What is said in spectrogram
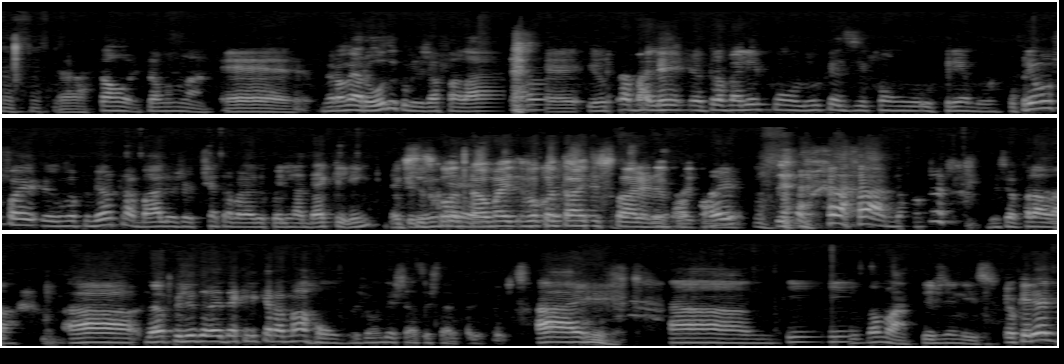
É, Então, então vamos lá. É, meu nome é Haroldo, como eles já falaram. É, eu, trabalhei, eu trabalhei com o Lucas e com o Primo. O Primo foi o meu primeiro trabalho, eu já tinha trabalhado com ele na Decklink. Eu preciso Decklink contar é- uma, vou contar umas histórias depois. Foi? Não, deixa pra lá. Ah, meu apelido na Decklink era Marrom, mas vamos deixar essa história pra depois. Aí, E, vamos lá, desde o início. Eu queria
